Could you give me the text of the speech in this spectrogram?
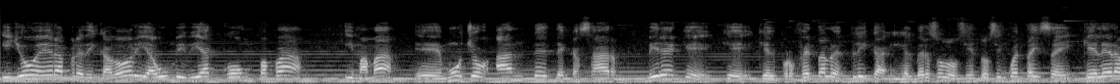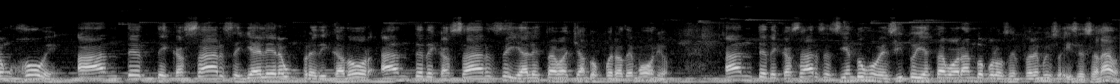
y yo era predicador y aún vivía con papá y mamá, eh, mucho antes de casarme. Mire que, que, el profeta lo explica en el verso 256, que él era un joven antes de casarse, ya él era un predicador, antes de casarse ya le estaba echando fuera demonios. Antes de casarse, siendo un jovencito, ya estaba orando por los enfermos y se sanaba.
